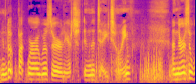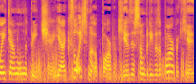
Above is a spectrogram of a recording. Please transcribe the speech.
And look back where I was earlier in the daytime. And there is a way down on the beach here. Yeah, I thought I smelled a barbecue. There's somebody with a barbecue.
